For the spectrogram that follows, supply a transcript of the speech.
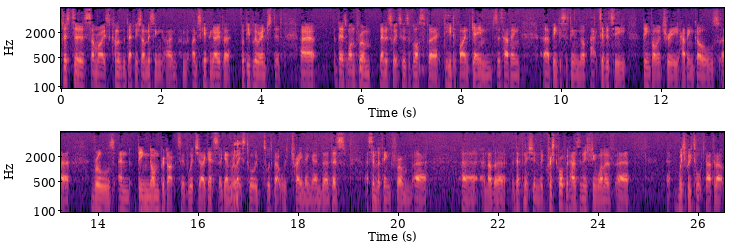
just to summarise kind of the definition I'm missing, I'm, I'm, I'm skipping over for people who are interested. Uh, there's one from Bernard Switzer, who's a philosopher. He defined games as having uh, being consisting of activity, being voluntary, having goals, uh, rules, and being non-productive, which I guess again relates to what we've talked about with training. And uh, there's a similar thing from uh, uh, another definition. That Chris Crawford has an interesting one of uh, which we've talked about about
